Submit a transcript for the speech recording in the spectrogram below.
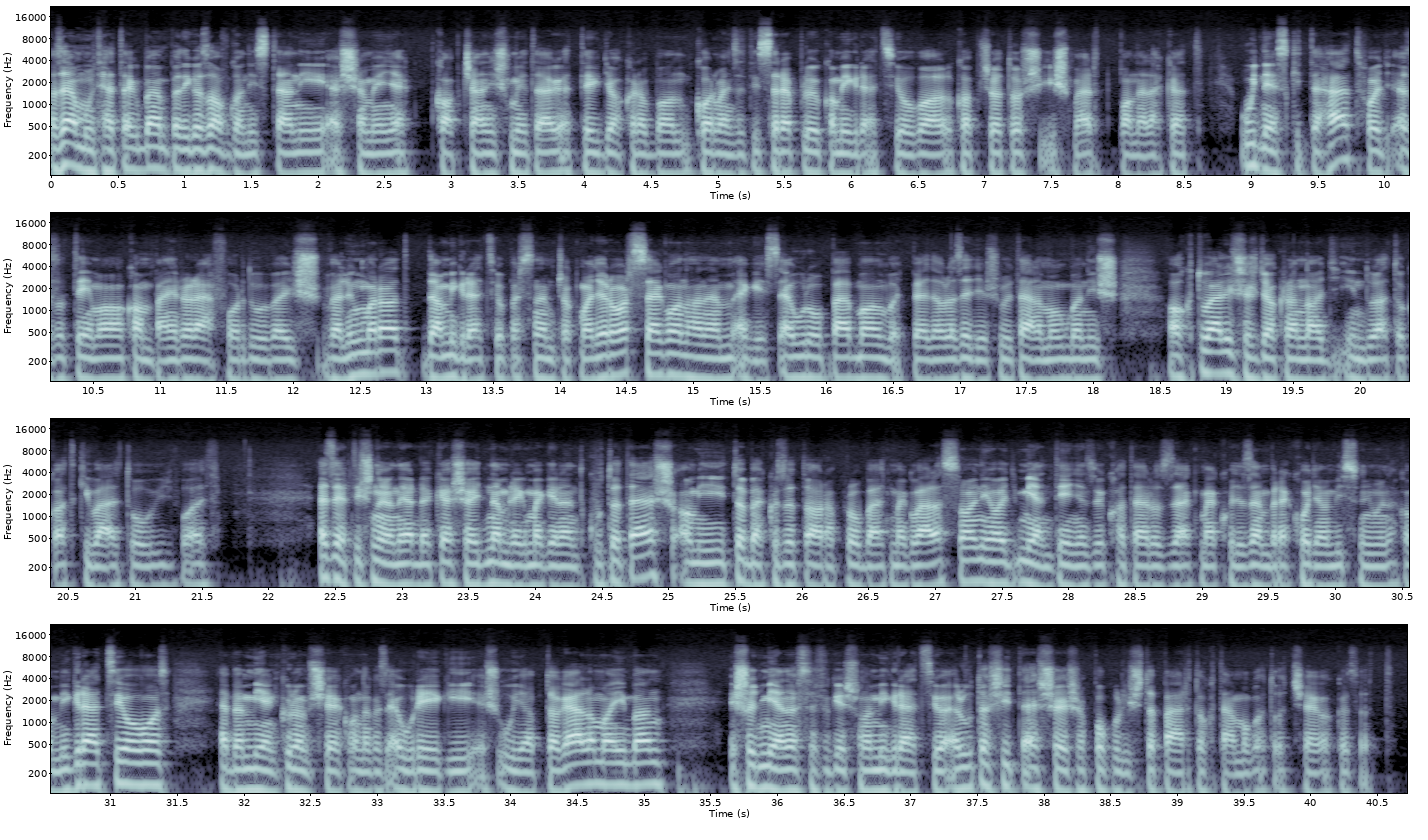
Az elmúlt hetekben pedig az afganisztáni események kapcsán ismételgették gyakrabban kormányzati szereplők a migrációval kapcsolatos ismert paneleket. Úgy néz ki tehát, hogy ez a téma a kampányra ráfordulva is velünk marad, de a migráció persze nem csak Magyarországon, hanem egész Európában, vagy például az Egyesült Államokban is aktuális és gyakran nagy indulatokat kiváltó ügy volt. Ezért is nagyon érdekes egy nemrég megjelent kutatás, ami többek között arra próbált megválaszolni, hogy milyen tényezők határozzák meg, hogy az emberek hogyan viszonyulnak a migrációhoz, ebben milyen különbségek vannak az EU régi és újabb tagállamaiban, és hogy milyen összefüggés van a migráció elutasítása és a populista pártok támogatottsága között.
